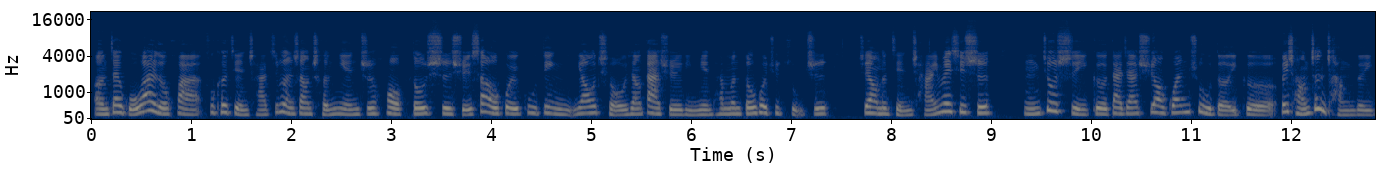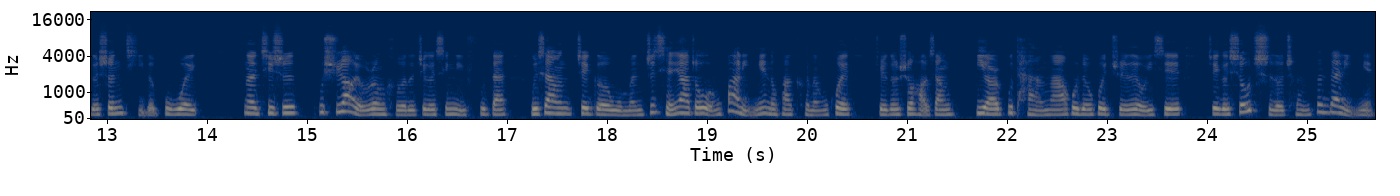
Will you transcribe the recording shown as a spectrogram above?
嗯，在国外的话，妇科检查基本上成年之后都是学校会固定要求，像大学里面他们都会去组织这样的检查，因为其实，嗯，就是一个大家需要关注的一个非常正常的一个身体的部位。那其实不需要有任何的这个心理负担，不像这个我们之前亚洲文化里面的话，可能会觉得说好像避而不谈啊，或者会觉得有一些这个羞耻的成分在里面。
